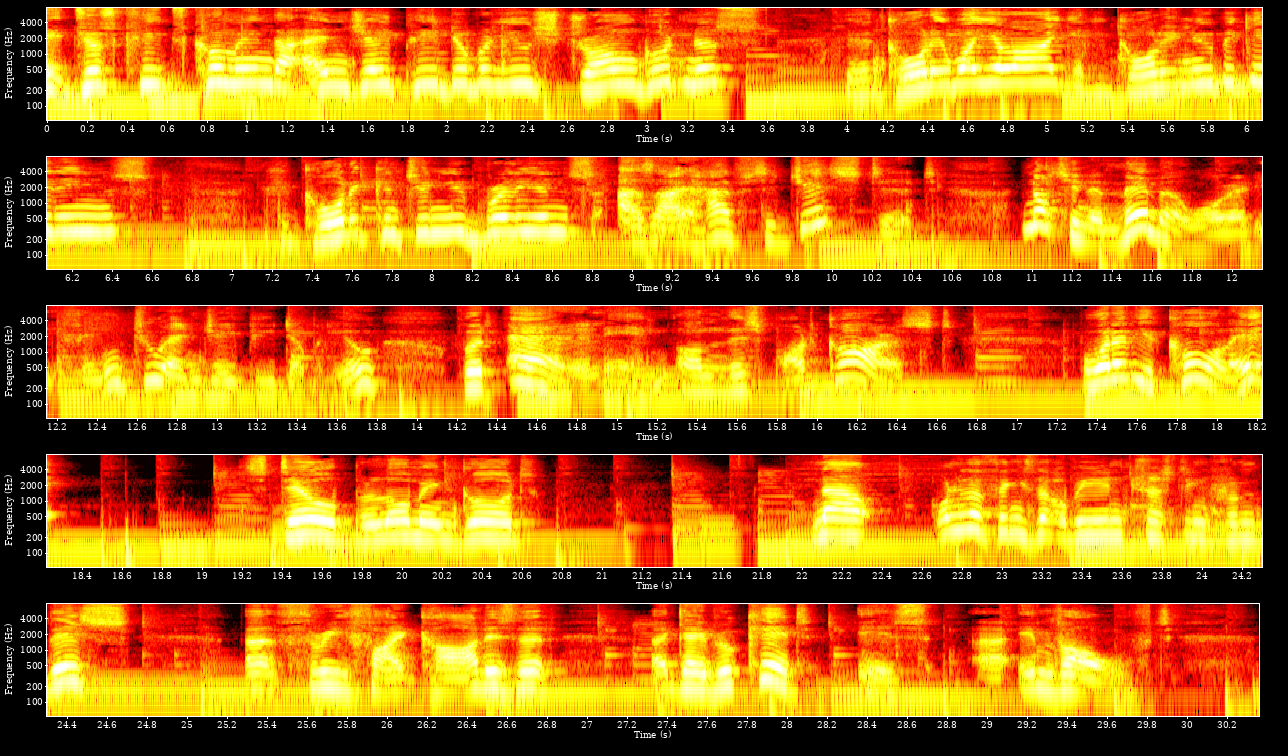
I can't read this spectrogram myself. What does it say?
it just keeps coming, that NJPW strong goodness. You can call it what you like, you can call it new beginnings, you can call it continued brilliance, as I have suggested, not in a memo or anything to NJPW, but airily on this podcast. But whatever you call it, still blooming good. Now, one of the things that will be interesting from this uh, three fight card is that uh, Gabriel Kidd is uh, involved.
